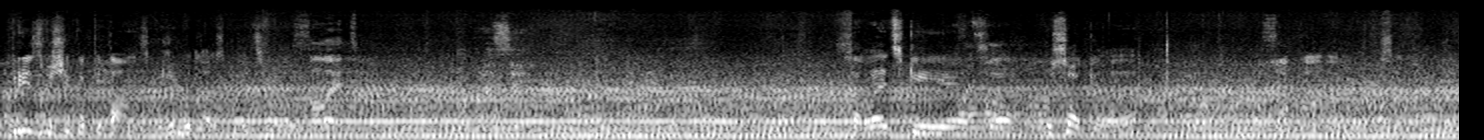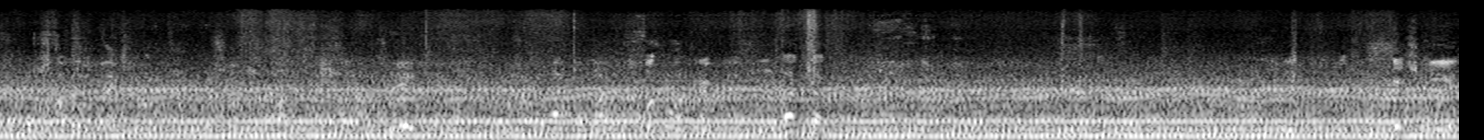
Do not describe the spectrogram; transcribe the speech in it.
Андрій, прізвище капітана, скажи, будь ласка, цього. Салець. Салецький це у Сокіла, так? Сокол. Сокол треба. Так, так. Птички є,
